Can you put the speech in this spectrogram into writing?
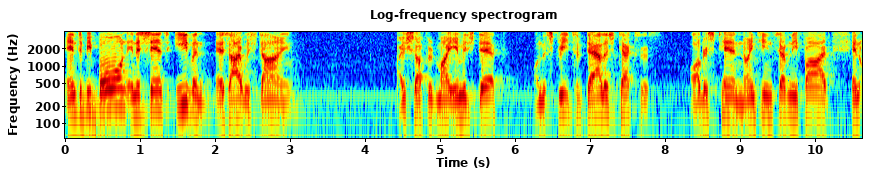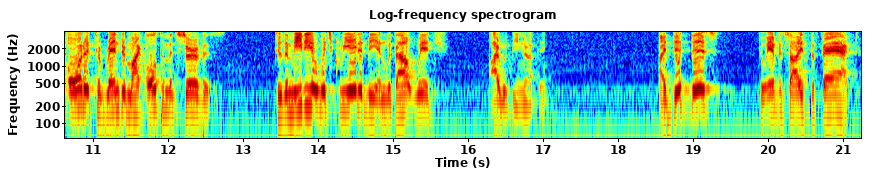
and to be born, in a sense, even as I was dying. I suffered my image death on the streets of Dallas, Texas, August 10, 1975, in order to render my ultimate service to the media which created me and without which I would be nothing. I did this to emphasize the fact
